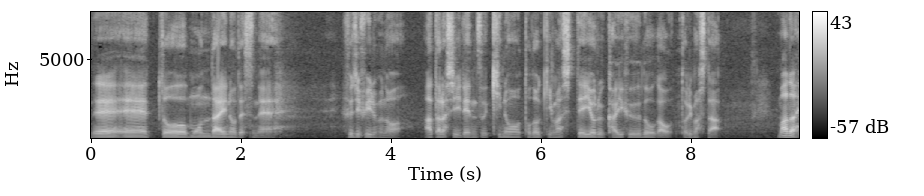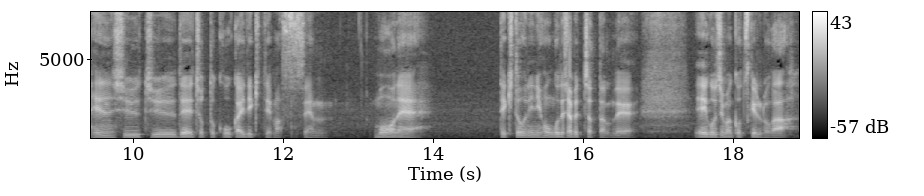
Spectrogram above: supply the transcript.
でえー、っと問題のですね富士フィルムの新しいレンズ昨日届きまして夜開封動画を撮りました。まだ編集中でちょっと公開できてません。もうね適当に日本語で喋っちゃったので英語字幕をつけるのが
